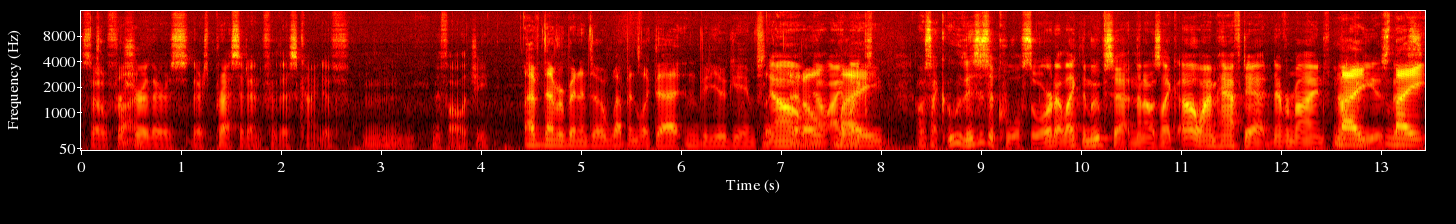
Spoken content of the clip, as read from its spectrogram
So for fun. sure, there's there's precedent for this kind of mm, mythology. I've never been into weapons like that in video games. Like, No, at all. no, I my like- I was like, "Ooh, this is a cool sword. I like the move set." And then I was like, "Oh, I'm half dead. Never mind. Not my gonna use this." my this."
